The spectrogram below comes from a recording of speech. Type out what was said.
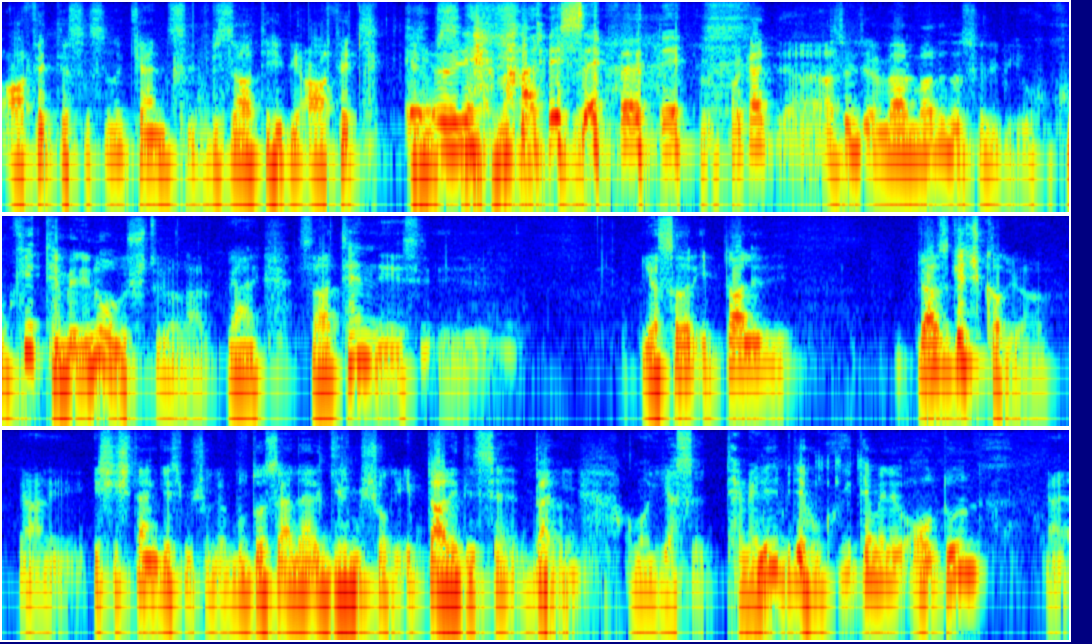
afet yasasının kendisi bizatihi bir afet. E, öyle maalesef öyle. Fakat e, az önce Ömer Marlı da söyledi. bir Hukuki temelini oluşturuyorlar. Yani zaten e, e, yasaları iptal biraz geç kalıyor. Yani iş işten geçmiş oluyor. Buldozerler girmiş oluyor. iptal edilse dahi. Ama yasa temeli bir de hukuki temeli olduğunda yani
